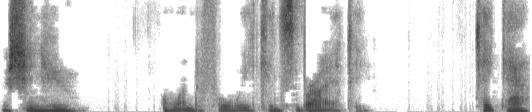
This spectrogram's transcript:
wishing you a wonderful week in sobriety. Take care.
